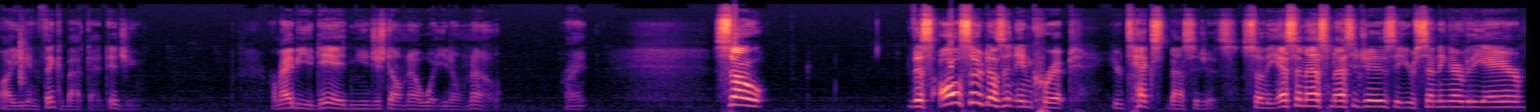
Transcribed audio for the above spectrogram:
Well, you didn't think about that, did you? Or maybe you did and you just don't know what you don't know, right? So, this also doesn't encrypt your text messages. So the SMS messages that you're sending over the air,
